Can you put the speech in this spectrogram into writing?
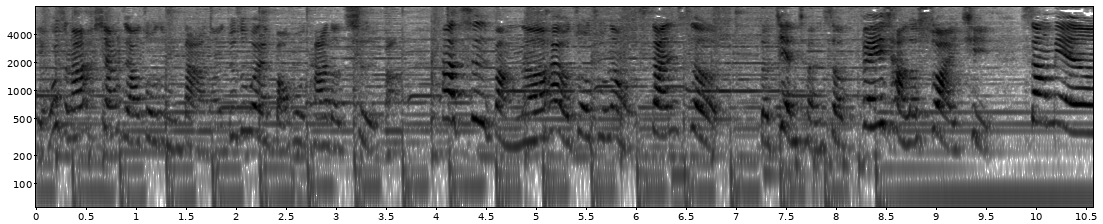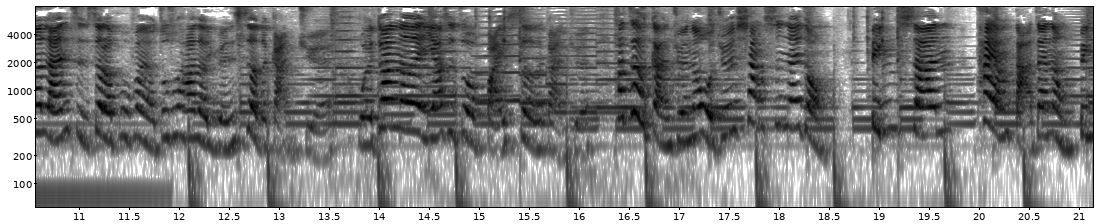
点。为什么它箱子要做这么大呢？就是为了保护它的翅膀。它的翅膀呢，它有做出那种三色的渐层色，非常的帅气。上面呢蓝紫色的部分有做出它的原色的感觉，尾端呢一样是做白色的感觉。它这个感觉呢，我觉得像是那种冰山。太阳打在那种冰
